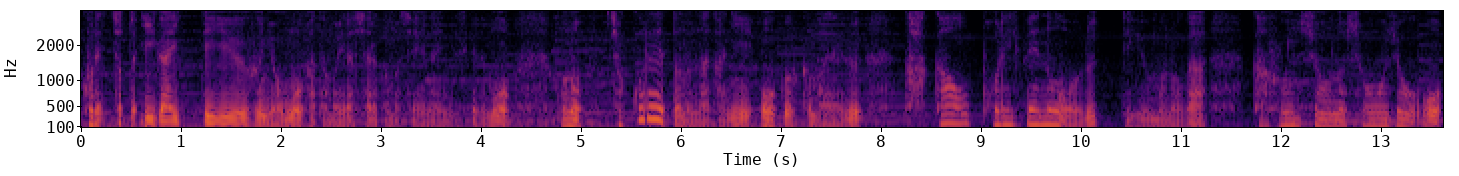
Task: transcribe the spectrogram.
これちょっと意外っていうふうに思う方もいらっしゃるかもしれないんですけどもこのチョコレートの中に多く含まれるカカオポリフェノールっていうものが花粉症の症状を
